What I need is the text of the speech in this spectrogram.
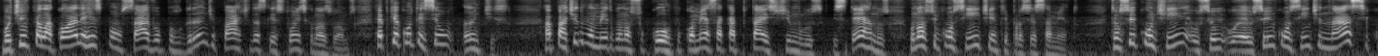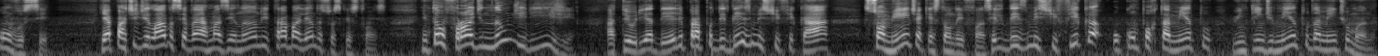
Motivo pela qual ela é responsável por grande parte das questões que nós vamos. É porque aconteceu antes. A partir do momento que o nosso corpo começa a captar estímulos externos, o nosso inconsciente entra em processamento. Então o seu, o seu, é, o seu inconsciente nasce com você. E a partir de lá você vai armazenando e trabalhando as suas questões. Então Freud não dirige a teoria dele para poder desmistificar somente a questão da infância. Ele desmistifica o comportamento, o entendimento da mente humana.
